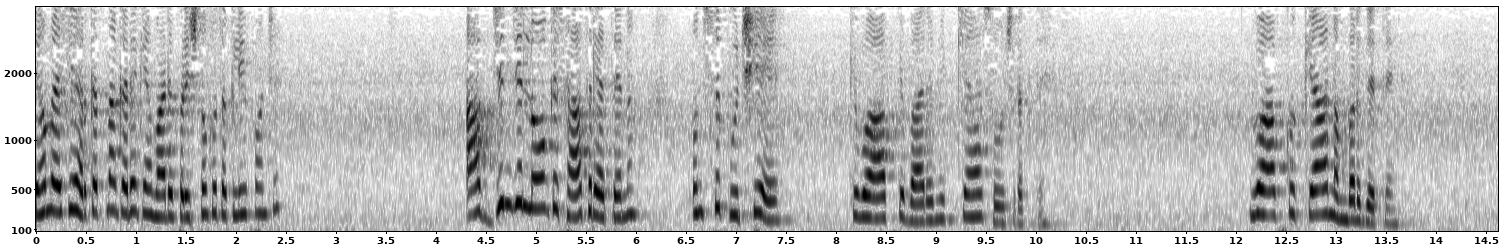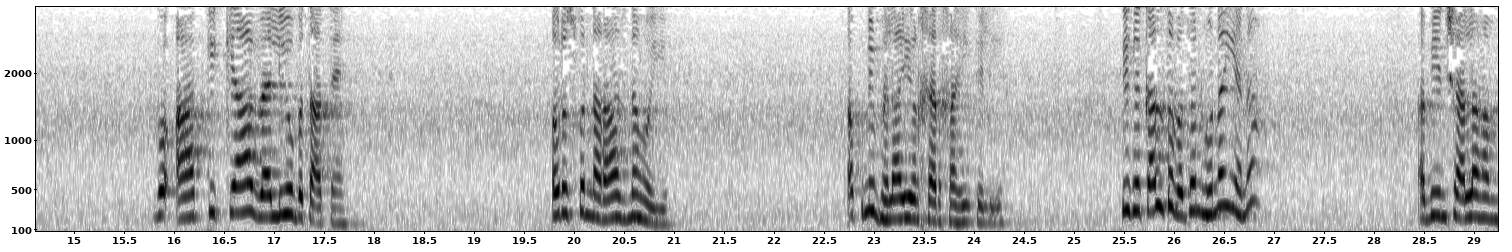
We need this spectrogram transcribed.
کہ ہم ایسی حرکت نہ کریں کہ ہمارے فرشتوں کو تکلیف پہنچے۔ آپ جن جن لوگوں کے ساتھ رہتے ہیں نا، ان سے پوچھیے کہ وہ آپ کے بارے میں کیا سوچ رکھتے ہیں۔ وہ آپ کو کیا نمبر دیتے ہیں۔ وہ آپ کی کیا ویلیو بتاتے ہیں۔ اور اس پر ناراض نہ ہوئیے۔ اپنی بھلائی اور خیر خواہی کے لیے۔ کیونکہ کل تو وزن ہونا ہی ہے نا۔ ابھی انشاءاللہ ہم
